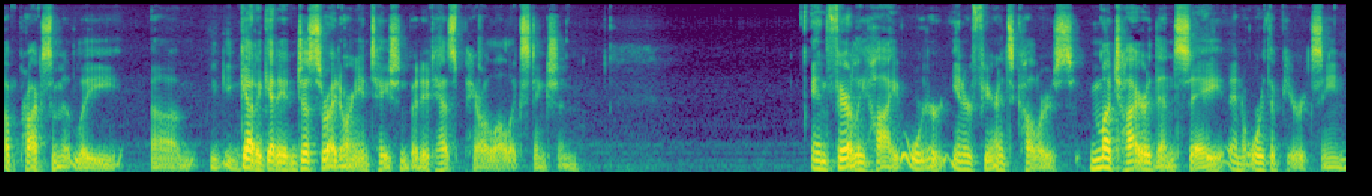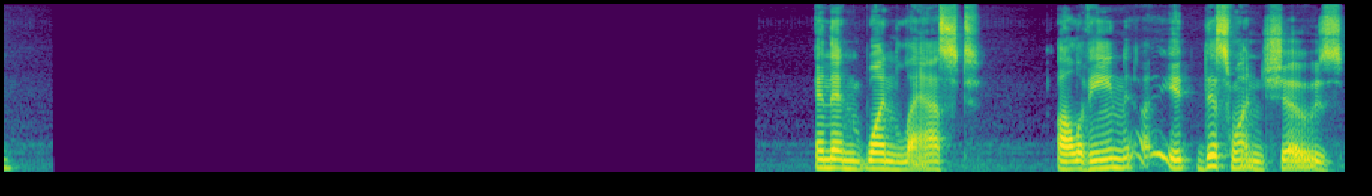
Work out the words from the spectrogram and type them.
approximately, um, you got to get it in just the right orientation, but it has parallel extinction. And fairly high order interference colors, much higher than, say, an orthopyroxene. And then one last olivine. It, this one shows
